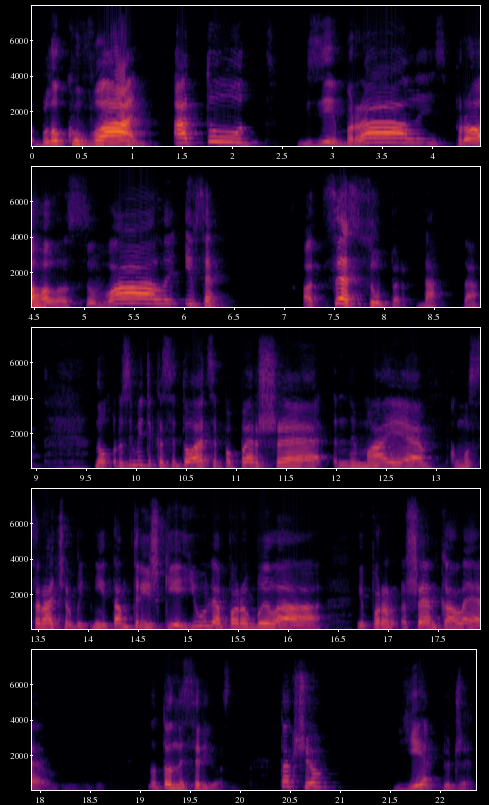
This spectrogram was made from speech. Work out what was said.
блокувань. А тут зібрались, проголосували і все. Оце супер! Да, да. Ну, розумієте, яка ситуація. По-перше, немає кому срач робити. Ні, там трішки Юля поробила і Порошенко, але ну, то не серйозно. Так що є бюджет.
